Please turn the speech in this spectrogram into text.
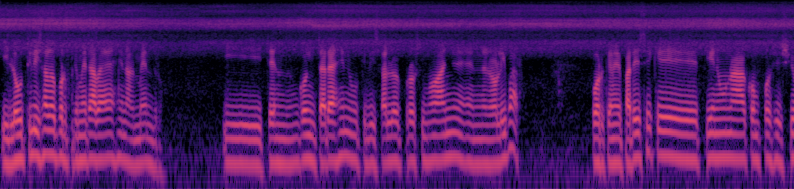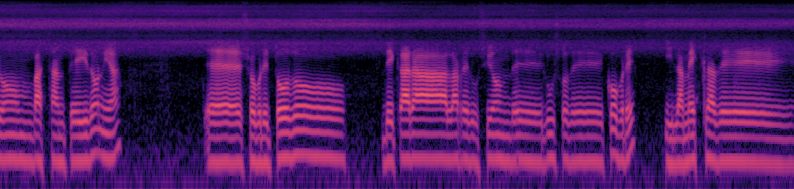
y lo he utilizado por primera vez en almendro y tengo interés en utilizarlo el próximo año en el olivar porque me parece que tiene una composición bastante idónea, eh, sobre todo de cara a la reducción del uso de cobre y la mezcla de,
